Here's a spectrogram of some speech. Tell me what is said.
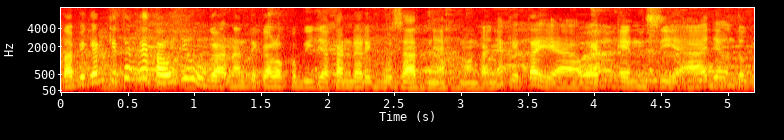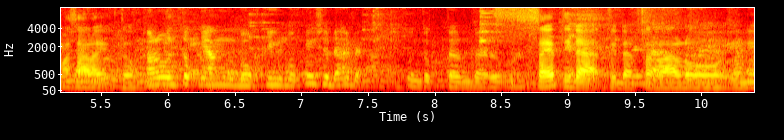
tapi kan kita nggak tahu juga nanti kalau kebijakan dari pusatnya. Makanya kita ya wait and see aja untuk masalah itu. Kalau untuk yang booking booking sudah ada untuk tahun baru? Saya tidak tidak terlalu ini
